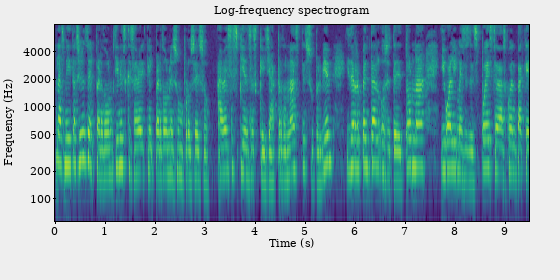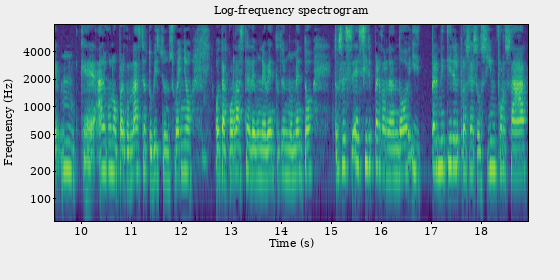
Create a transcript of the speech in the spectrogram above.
Las meditaciones del perdón tienes que saber que el perdón es un proceso. A veces piensas que ya perdonaste súper bien y de repente algo se te detona, igual y meses después te das cuenta que, mm, que algo no perdonaste o tuviste un sueño o te acordaste de un evento, de un momento. Entonces es ir perdonando y permitir el proceso sin forzar,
